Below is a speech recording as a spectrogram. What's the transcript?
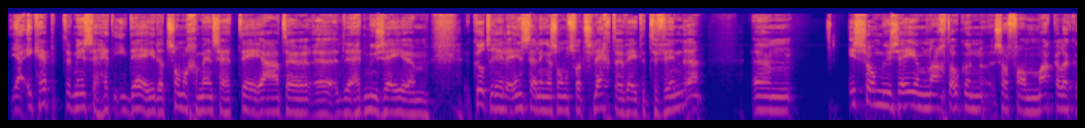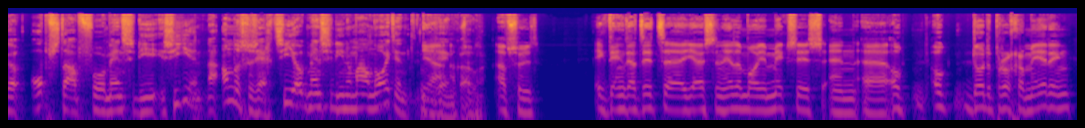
ja, ik heb tenminste het idee dat sommige mensen het theater, eh, de, het museum, culturele instellingen soms wat slechter weten te vinden. Ehm, is zo'n museumnacht ook een soort van makkelijke opstap voor mensen die, zie je, nou anders gezegd, zie je ook mensen die normaal nooit in het museum absoluut, komen? absoluut. Ik denk dat dit eh, juist een hele mooie mix is. En eh, ook, ook door de programmering.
